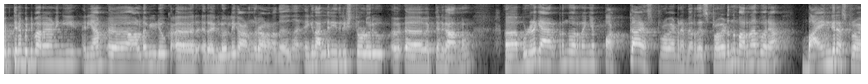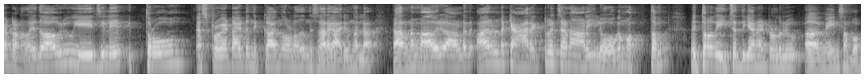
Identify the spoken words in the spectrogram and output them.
വ്യക്തിനെ പറ്റി പറയുകയാണെങ്കിൽ ഞാൻ ആളുടെ വീഡിയോ റെഗുലർലി കാണുന്ന ഒരാളാണ്. അതായത് എനിക്ക് നല്ല രീതിയിൽ ഇഷ്ടമുള്ളൊരു വ്യക്തിയാണ്. കാരണം പുള്ളിയുടെ ക്യാരക്ടർ എന്ന് പറഞ്ഞു പക്ക എസ്ട്രോവേട്ടാണ് വെറുതെ എക്സ്ട്രോവേട്ട് എന്ന് പറഞ്ഞാൽ പോരാ ഭയങ്കര എസ്ട്രോവേട്ടാണ് അതായത് ആ ഒരു ഏജിൽ ഇത്രയും എസ്ട്രോവേട്ടായിട്ട് നിൽക്കുക എന്നുള്ളത് നിസ്സാര കാര്യമൊന്നുമല്ല. കാരണം ആ ഒരു ആളുടെ ആ ആളുടെ ക്യാരക്ടർ വെച്ചാണ് ആൾ ഈ ലോകം മൊത്തം ഇത്ര റീച്ച് എത്തിക്കാനായിട്ടുള്ളൊരു മെയിൻ സംഭവം.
